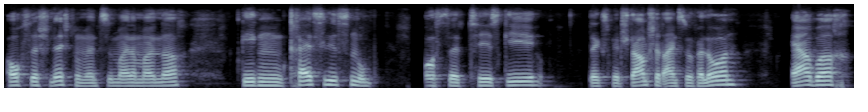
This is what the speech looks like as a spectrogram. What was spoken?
auch sehr schlechte Momente, meiner Meinung nach. Gegen Kreisligisten aus der TSG, 6 mit Darmstadt 1 0 verloren. Erbach,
